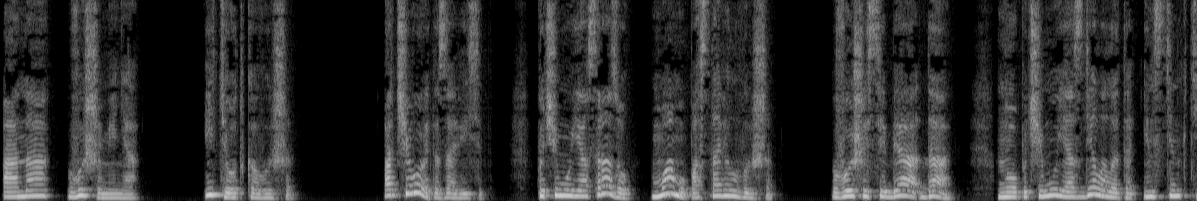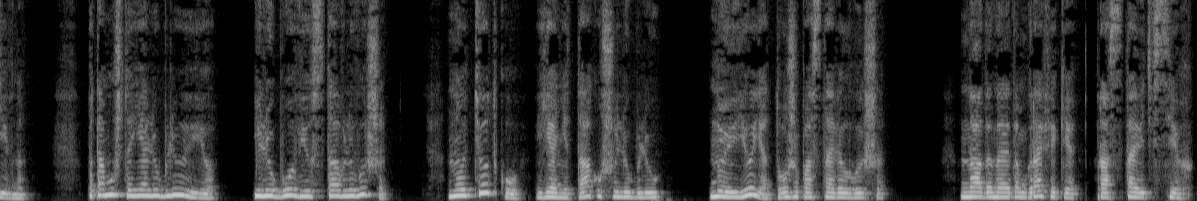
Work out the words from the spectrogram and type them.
«Она выше меня. И тетка выше. От чего это зависит? Почему я сразу маму поставил выше?» Выше себя, да, но почему я сделал это инстинктивно? Потому что я люблю ее и любовью ставлю выше. Но тетку я не так уж и люблю, но ее я тоже поставил выше. Надо на этом графике расставить всех.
